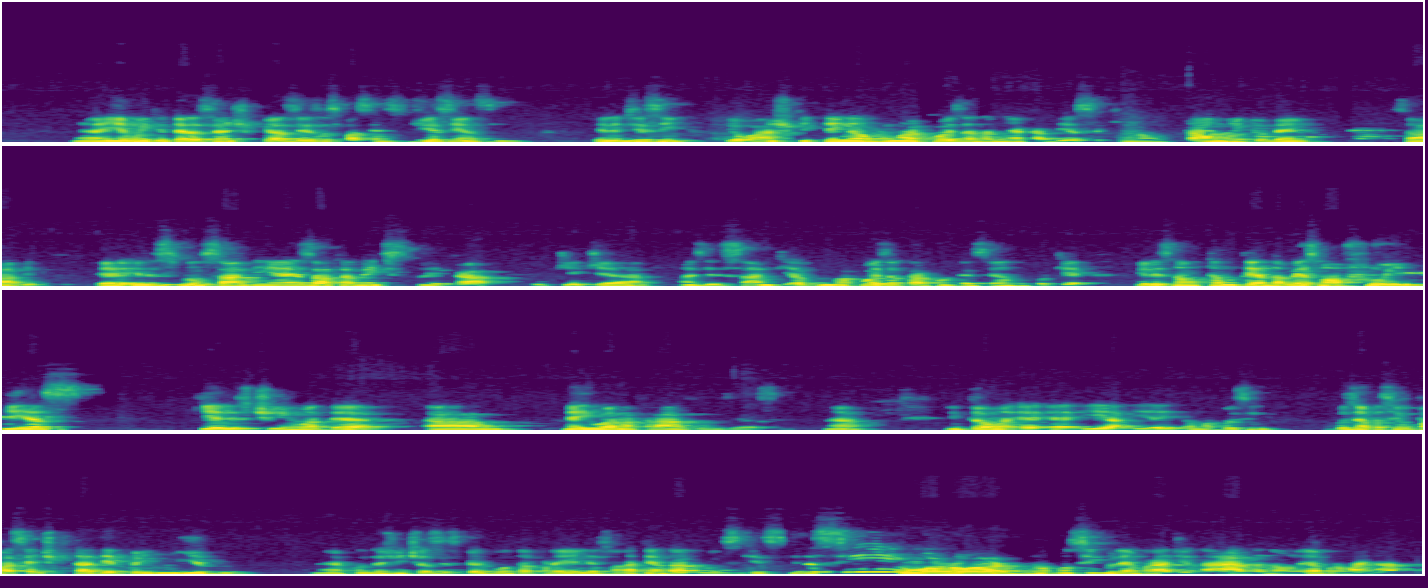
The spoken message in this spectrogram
Né? E é muito interessante porque às vezes os pacientes dizem assim, eles dizem, eu acho que tem alguma coisa na minha cabeça que não está muito bem, sabe? É, eles não sabem exatamente explicar o que, que é, mas eles sabem que alguma coisa está acontecendo porque eles não estão tendo a mesma fluidez que eles tinham até há meio ano atrás, vamos dizer assim, né? Então, é, é, é, é uma coisa assim, por exemplo, assim, o paciente que está deprimido, né, quando a gente às vezes pergunta para ele, a senhora tem andado muito esquecida? Sim, um horror, não consigo lembrar de nada, não lembro mais nada.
